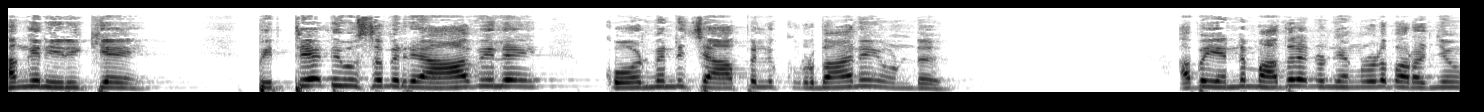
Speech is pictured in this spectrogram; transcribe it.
അങ്ങനെ ഇരിക്കെ പിറ്റേ ദിവസം രാവിലെ കോൺവെന്റ് ചാപ്പലിൽ കുർബാനയുണ്ട്. അപ്പൊ എന്റെ മദർ എന്നോട് ഞങ്ങളോട് പറഞ്ഞു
